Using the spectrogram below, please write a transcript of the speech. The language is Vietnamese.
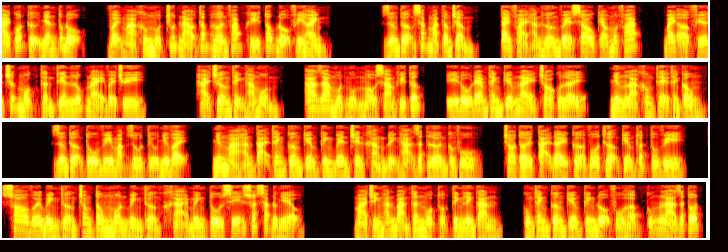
Hai cốt cự nhân tốc độ, vậy mà không một chút nào thấp hơn pháp khí tốc độ phi hành. Dương Tượng sắc mặt tâm trầm, tay phải hắn hướng về sau kéo một phát, bay ở phía trước một thần thiên lúc này về truy. Hải Trương Thịnh há mồm, a ra một ngụm màu xám khí tức, ý đồ đem thanh kiếm này cho cô lấy, nhưng là không thể thành công. Dương Tượng tu vi mặc dù tiểu như vậy, nhưng mà hắn tại thanh cương kiếm kinh bên trên khẳng định hạ rất lớn công phu, cho tới tại đây cửa vô thượng kiếm thuật tu vi, so với bình thường trong tông môn bình thường khải minh tu sĩ xuất sắc được nhiều. Mà chính hắn bản thân một thuộc tính linh căn, cùng thanh cương kiếm kinh độ phù hợp cũng là rất tốt.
